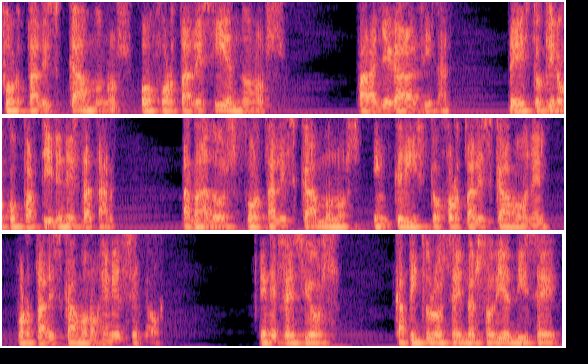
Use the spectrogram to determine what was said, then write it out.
fortalezcámonos o fortaleciéndonos para llegar al final. De esto quiero compartir en esta tarde. Amados, fortalezcámonos en Cristo, fortalezcámonos en el, Señor. En Efesios capítulo 6, verso 10 dice,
